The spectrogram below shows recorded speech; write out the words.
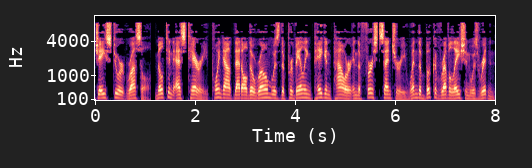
J. Stuart Russell, Milton S. Terry point out that although Rome was the prevailing pagan power in the 1st century when the Book of Revelation was written,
